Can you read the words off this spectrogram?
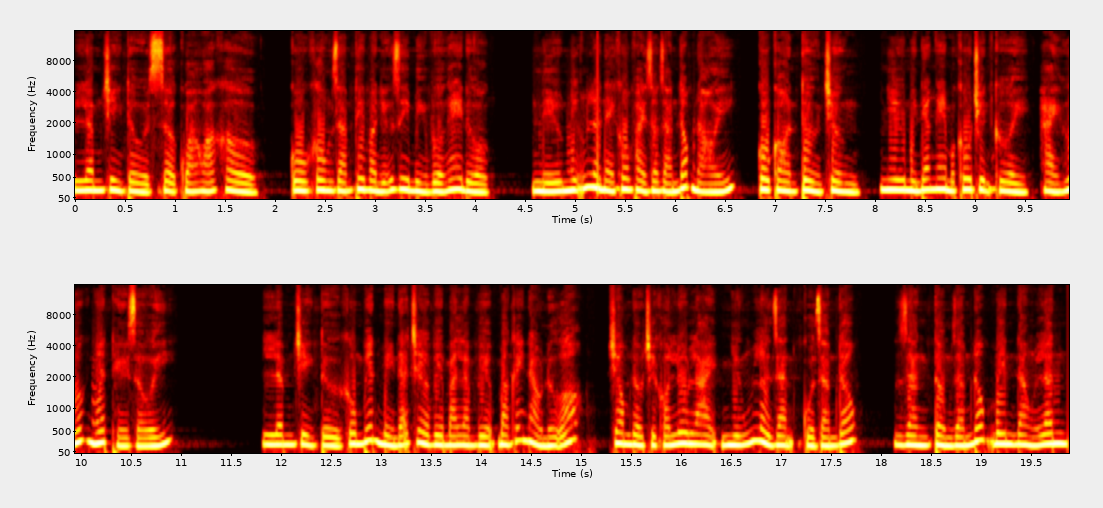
Lâm Trình Tử sợ quá hóa khờ, cô không dám tin vào những gì mình vừa nghe được. Nếu những lời này không phải do giám đốc nói, cô còn tưởng chừng như mình đang nghe một câu chuyện cười hài hước nhất thế giới. Lâm Trình Tử không biết mình đã trở về bàn làm việc bằng cách nào nữa, trong đầu chỉ có lưu lại những lời dặn của giám đốc rằng tổng giám đốc bên Đằng Lân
